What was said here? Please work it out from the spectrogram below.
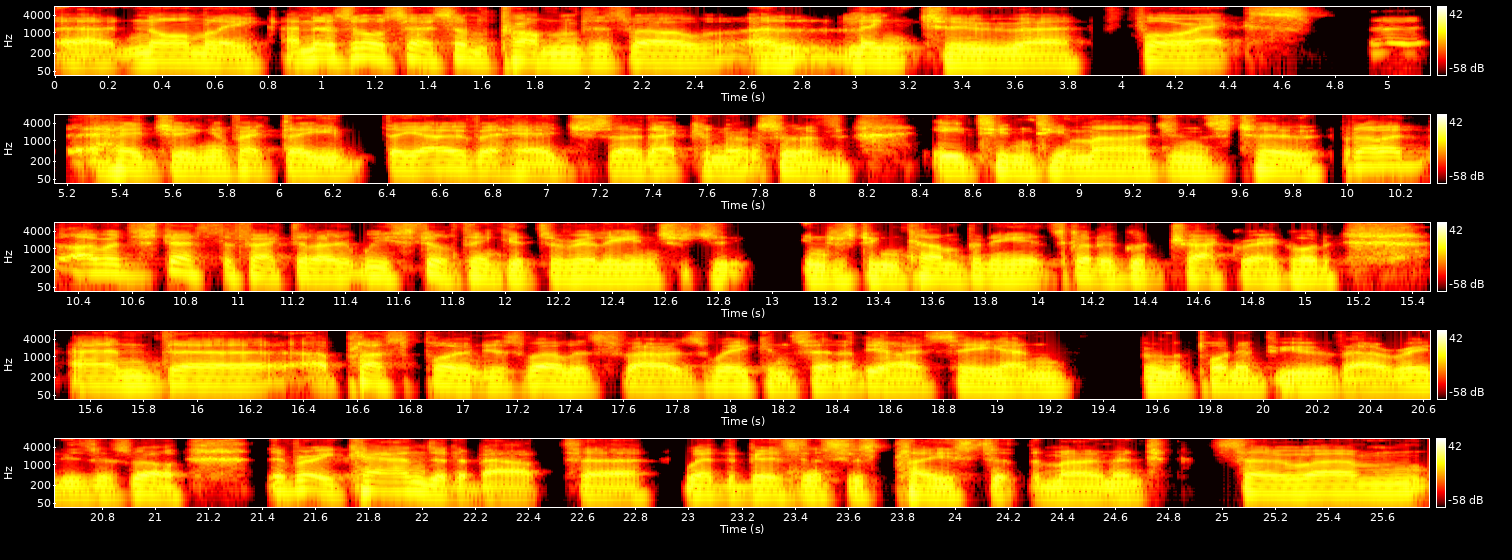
uh, normally, and there's also some problems as well uh, linked to uh, forex uh, hedging. In fact, they they overhedge, so that can sort of eat into your margins too. But I would I would stress the fact that I, we still think it's a really interesting interesting company. It's got a good track record, and uh, a plus point as well as far as we're concerned at the IC and from the point of view of our readers as well. They're very candid about uh, where the business is placed at the moment. So um,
